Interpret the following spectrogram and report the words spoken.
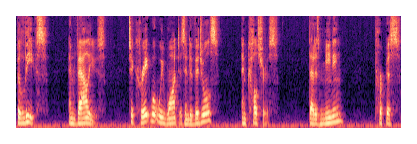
beliefs, and values to create what we want as individuals and cultures that is meaning, purpose,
